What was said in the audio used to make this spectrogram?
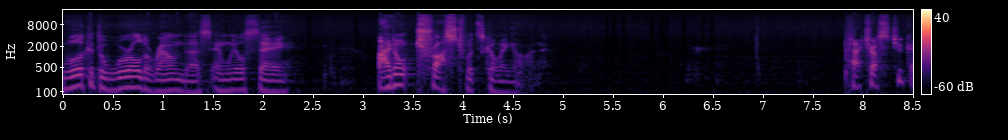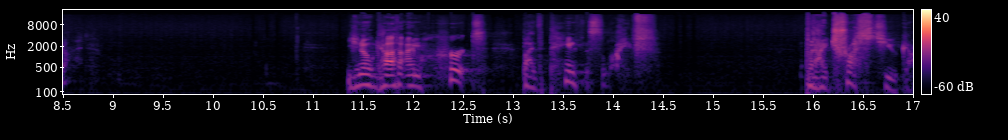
We'll look at the world around us and we'll say, I don't trust what's going on. But I trust you, God. You know, God, I'm hurt by the pain of this life, but I trust you, God.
